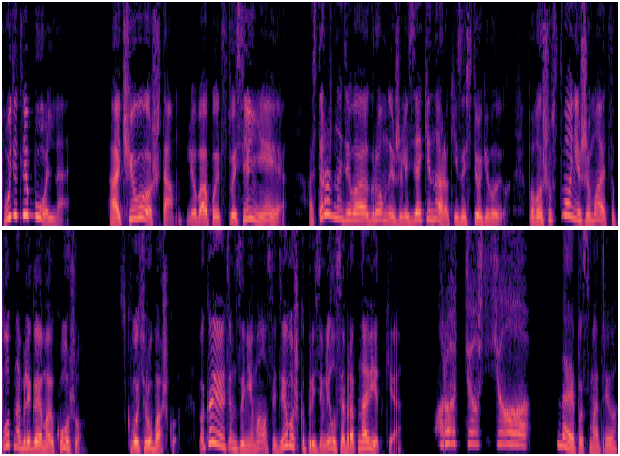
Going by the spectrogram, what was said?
Будет ли больно? А чего ж там, любопытство сильнее. Осторожно надеваю огромные железяки на руки и застегиваю их. По волшебству они сжимаются, плотно облегая мою кожу. Сквозь рубашку. Пока я этим занимался, девушка приземлилась обратно на ветке. Родился. Да, я посмотрю.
